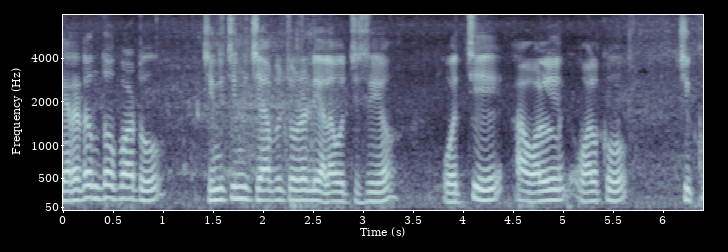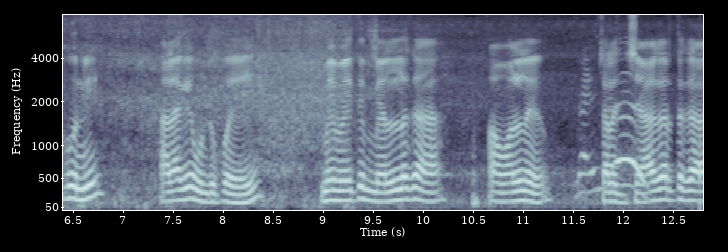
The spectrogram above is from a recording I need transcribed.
కెరటంతో పాటు చిన్ని చిన్ని చేపలు చూడండి ఎలా వచ్చేసాయో. వచ్చి ఆ వల వలకు చిక్కుకొని అలాగే ఉండిపోయాయి. మేమైతే మెల్లగా ఆ వలని చాలా జాగ్రత్తగా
